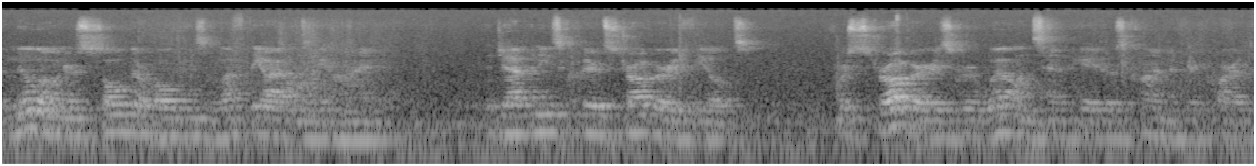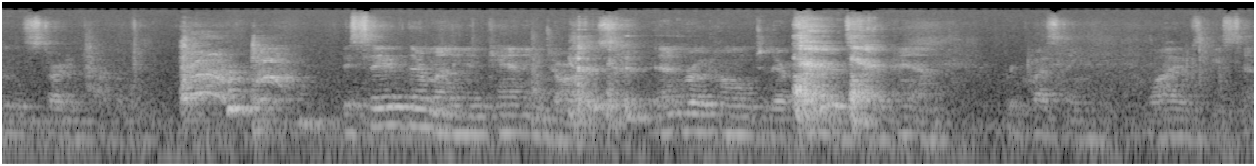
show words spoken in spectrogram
The mill owners sold their holdings and left the islands behind. Japanese cleared strawberry fields, for strawberries grew well in San Piedro's climate, required little starting capital. They saved their money in canning jars, then wrote home to their parents in Japan, requesting wives be sent.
